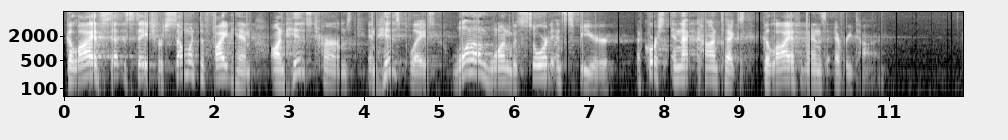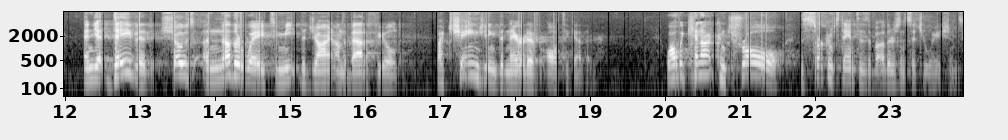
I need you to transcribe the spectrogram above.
Goliath set the stage for someone to fight him on his terms, in his place, one on one with sword and spear. Of course, in that context, Goliath wins every time. And yet, David shows another way to meet the giant on the battlefield by changing the narrative altogether. While we cannot control the circumstances of others and situations.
